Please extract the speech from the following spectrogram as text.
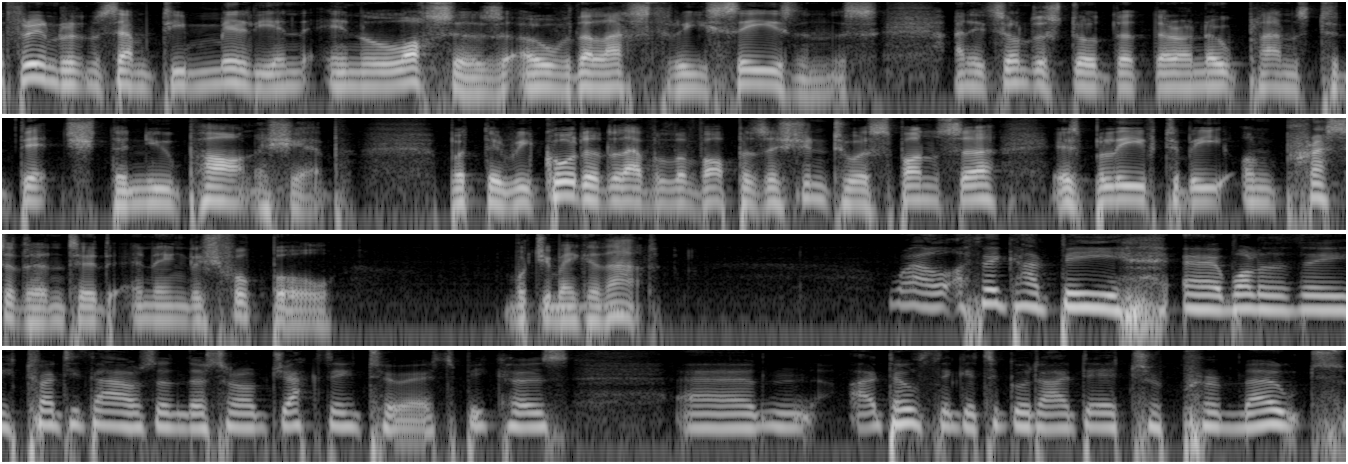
370 million in losses over the last three seasons. And it's understood that there are no plans to ditch the new partnership. But the recorded level of opposition to a sponsor is believed to be unprecedented in English football. What do you make of that? Well, I think I'd be uh, one of the 20,000 that are objecting to it because um, I don't think it's a good idea to promote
